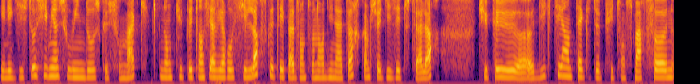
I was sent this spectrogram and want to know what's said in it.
Il existe aussi bien sous Windows que sous Mac. Donc, tu peux t'en servir aussi lorsque tu n'es pas devant ton ordinateur, comme je te disais tout à l'heure. Tu peux euh, dicter un texte depuis ton smartphone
